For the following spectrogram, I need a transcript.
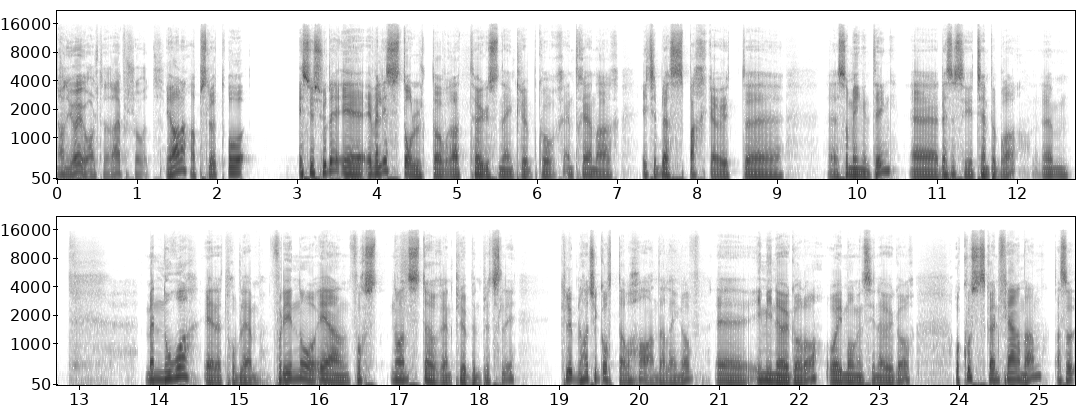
Han gjør jo alt det der, for så vidt. ja da, absolutt. Og jeg synes jo det er, er veldig stolt over at Haugesund er en klubb hvor en trener ikke blir sparka ut eh, eh, som ingenting. Eh, det syns jeg er kjempebra. Men nå er det et problem, fordi nå er han, for, nå er han større enn klubben plutselig. Klubben har ikke godt av å ha han der lenger, i mine øyne da, og i mange sine øyne. Og hvordan skal en fjerne han? Altså,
